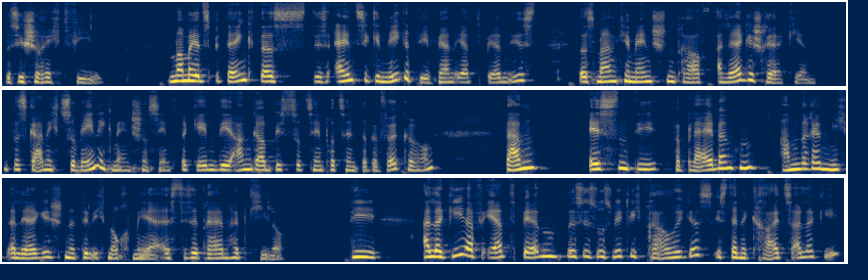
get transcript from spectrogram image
Das ist schon recht viel. Und wenn man jetzt bedenkt, dass das einzige Negative an Erdbeeren ist, dass manche Menschen darauf allergisch reagieren und das gar nicht so wenig Menschen sind, da gehen die Angaben bis zu zehn Prozent der Bevölkerung, dann essen die verbleibenden anderen nicht allergischen natürlich noch mehr als diese dreieinhalb Kilo. Die Allergie auf Erdbeeren, das ist was wirklich Trauriges, ist eine Kreuzallergie.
